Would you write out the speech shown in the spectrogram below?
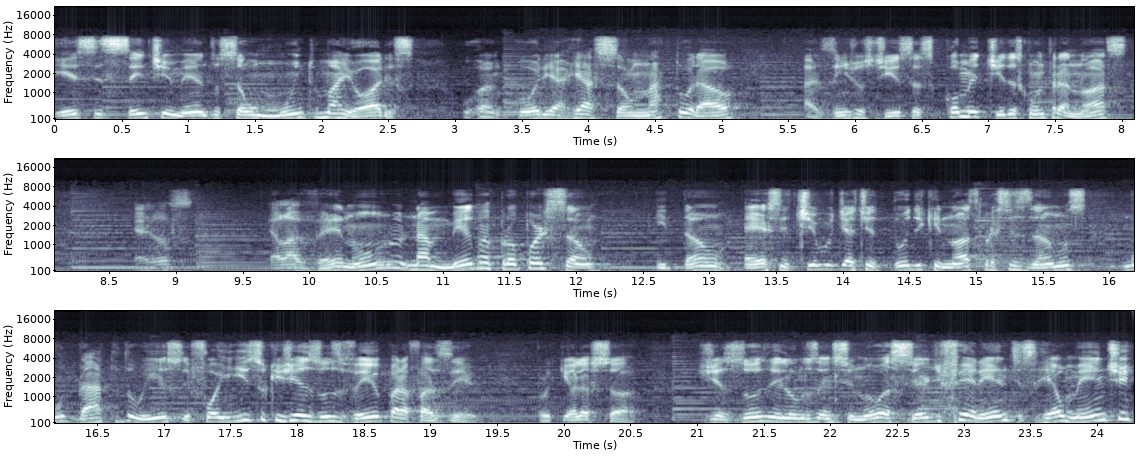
esses sentimentos são muito maiores. O rancor e a reação natural às injustiças cometidas contra nós, elas, ela vem num, na mesma proporção. Então, é esse tipo de atitude que nós precisamos mudar tudo isso. E foi isso que Jesus veio para fazer. Porque olha só, Jesus ele nos ensinou a ser diferentes realmente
